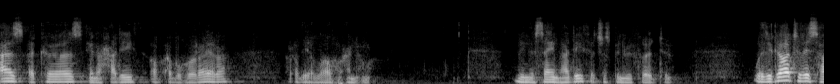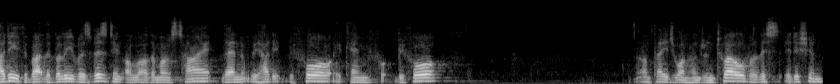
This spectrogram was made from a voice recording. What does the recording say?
as occurs in a hadith of Abu Huraira radiallahu anhu. In the same hadith that's just been referred to. With regard to this hadith about the believers visiting Allah the Most High, then we had it before, it came before, on page 112 of this edition,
